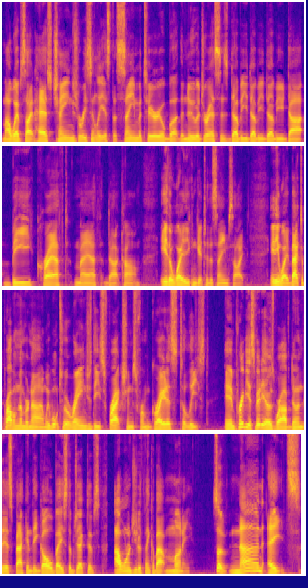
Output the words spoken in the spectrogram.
My website has changed recently. It's the same material but the new address is www.bcraftmath.com. Either way you can get to the same site. Anyway, back to problem number 9. We want to arrange these fractions from greatest to least. In previous videos where I've done this back in the goal-based objectives, I wanted you to think about money. So 9 eighths,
